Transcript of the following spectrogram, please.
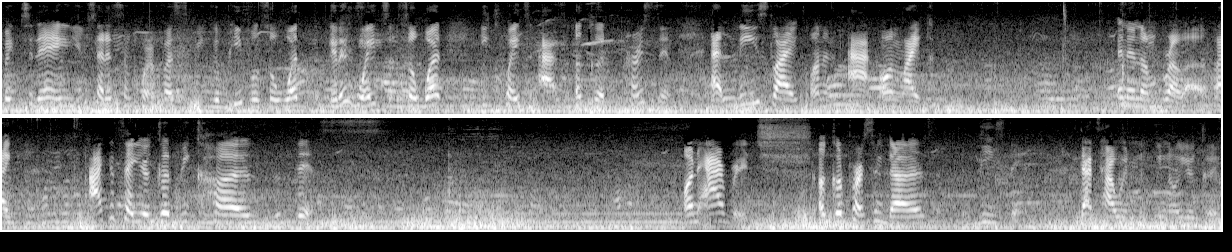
But today you said it's important for us to be good people. So what It is. equates? So what equates as a good person? At least like on an on like in an umbrella. Like I could say you're good because this. On average, a good person does these things. That's how we, we know you're good.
